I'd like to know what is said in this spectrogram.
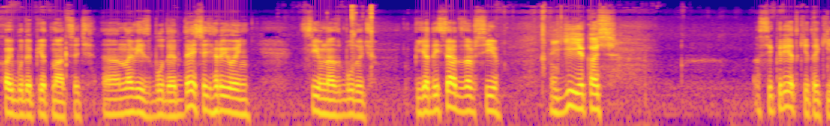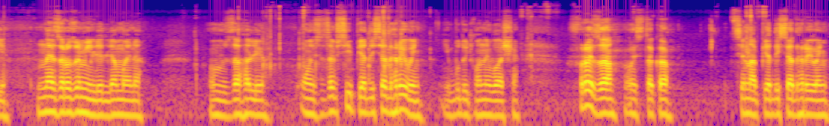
хай буде 15. Е, Навіс буде 10 гривень. Ці в нас будуть 50 за всі. Є якась секретки такі, незрозумілі для мене взагалі. Ось за всі 50 гривень і будуть вони ваші. Фреза ось така. Ціна 50 гривень.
